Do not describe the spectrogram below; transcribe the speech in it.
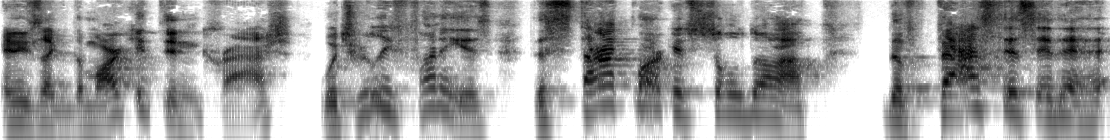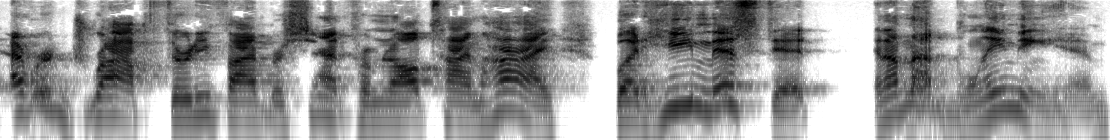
And he's like, the market didn't crash. What's really funny is the stock market sold off the fastest it had ever dropped 35% from an all time high, but he missed it and I'm not blaming him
